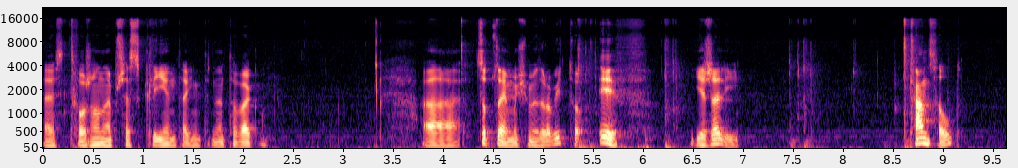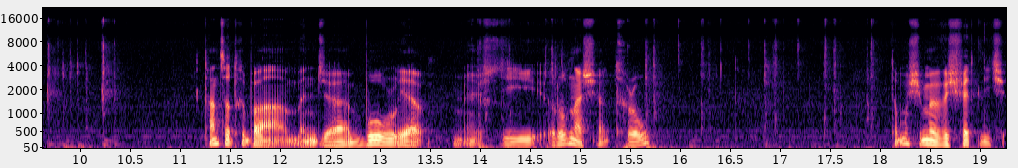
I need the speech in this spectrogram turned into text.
e, stworzone przez klienta internetowego. Co tutaj musimy zrobić, to if, jeżeli cancelled. Cancelled chyba będzie bool, jeśli równa się true, to musimy wyświetlić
